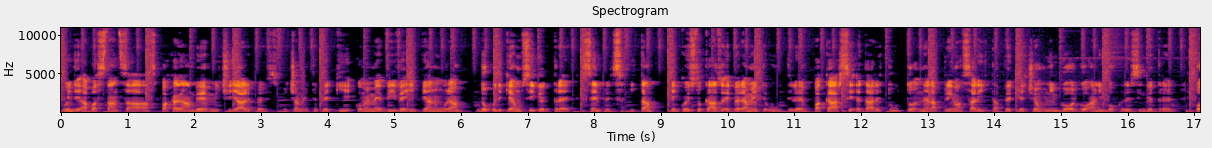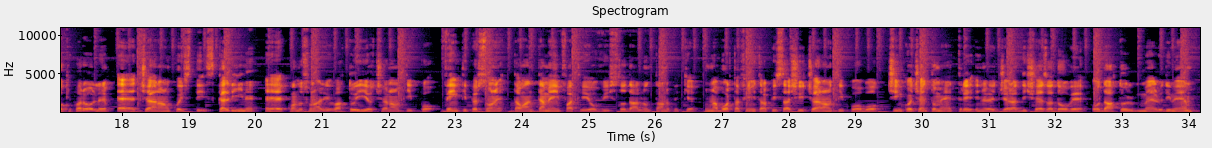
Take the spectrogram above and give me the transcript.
quindi abbastanza spaccagambe, micidiali per, specialmente per chi come me vive in pianura. Dopodiché un single track sempre in salita, che in questo caso è veramente utile paccarsi e dare tutto nella prima salita perché c'è un ingorgo all'imbocco del single track. In poche parole eh, c'erano questi scaline e quando sono arrivato io c'erano tipo 20 persone davanti a me, infatti io ho visto da lontano perché una volta volta finita la pista sci c'erano tipo boh, 500 metri in leggera discesa dove ho dato il meglio di me,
